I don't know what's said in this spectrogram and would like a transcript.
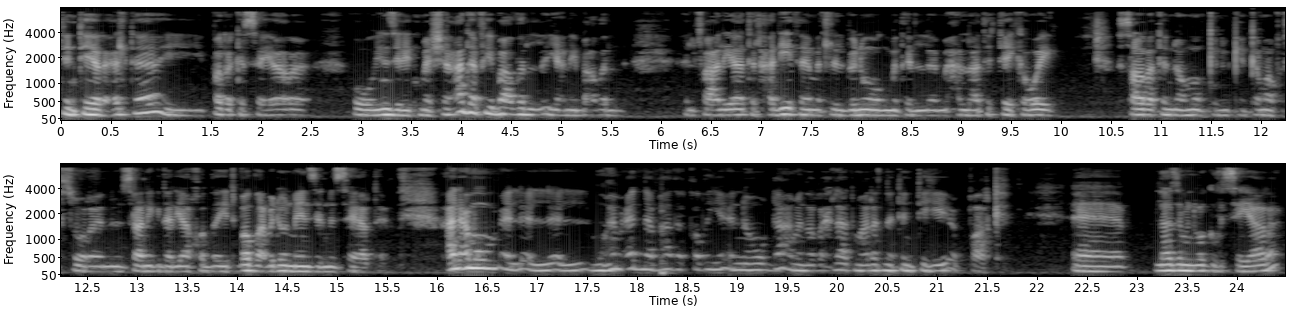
تنتهي رحلته يبرك السيارة وينزل يتمشى. عدا في بعض يعني بعض الفعاليات الحديثة مثل البنوك مثل محلات التيك أواي. صارت إنه ممكن يمكن كما في الصورة ان الإنسان يقدر يأخذ يتبضع بدون ما ينزل من سيارته. على العموم المهم عندنا بهذه القضية إنه دائما الرحلات مالتنا تنتهي ببارك. آه لازم نوقف السيارة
